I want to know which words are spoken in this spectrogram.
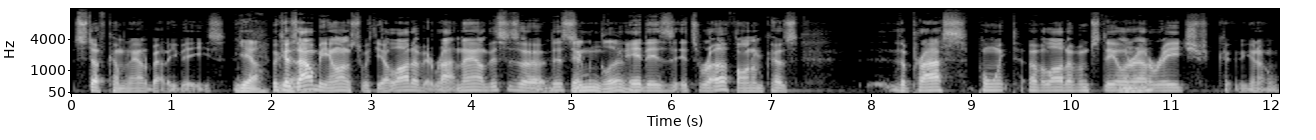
stuff coming out about EVs. yeah. Because yeah. I'll be honest with you, a lot of it right now, this is a this doom and gloom. It is. It's rough on them because the price point of a lot of them still are out Mm-hmm. of reach. You know,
